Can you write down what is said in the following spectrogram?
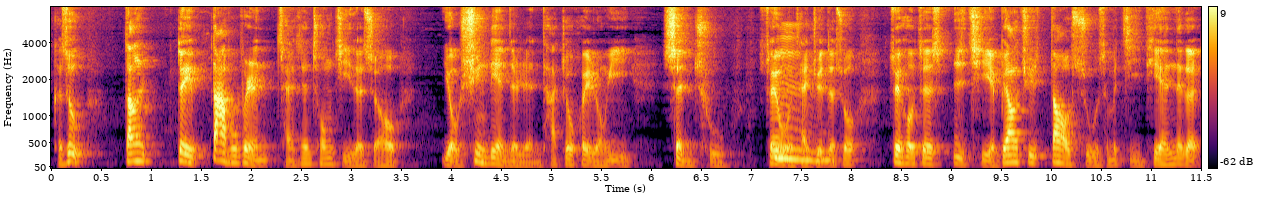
可是当对大部分人产生冲击的时候，有训练的人他就会容易胜出。所以我才觉得说。最后这日期也不要去倒数什么几天，那个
